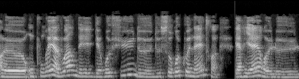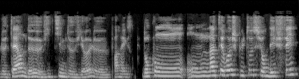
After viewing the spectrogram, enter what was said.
on pourrait avoir des, des refus de, de se reconnaître derrière le, le terme de victime de viol, par exemple. Donc on, on interroge plutôt sur des faits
